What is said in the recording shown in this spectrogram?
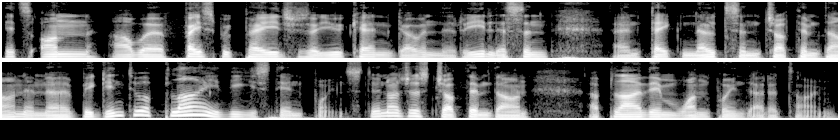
it's on our Facebook page, so you can go and re listen and take notes and jot them down and uh, begin to apply these 10 points. Do not just jot them down, apply them one point at a time.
